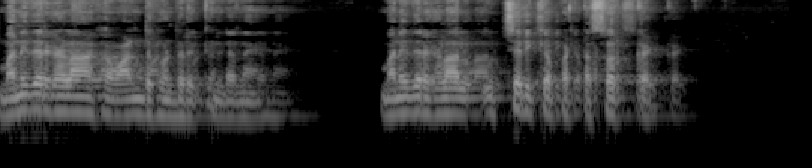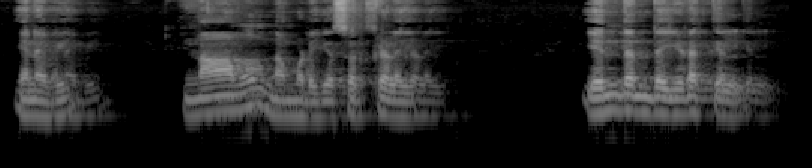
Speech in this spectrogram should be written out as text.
மனிதர்களாக வாழ்ந்து கொண்டிருக்கின்றன. மனிதர்களால் உச்சரிக்கப்பட்ட சொற்கள். எனவே நாமும் நம்முடைய சொற்களை எந்தெந்த இடத்தில்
